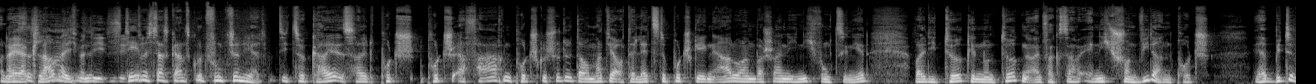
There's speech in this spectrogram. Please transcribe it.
Und naja, klar, ich meine, die, System die, ist das ganz gut funktioniert. Die Türkei ist halt Putsch, Putsch erfahren, Putsch geschüttelt. Darum hat ja auch der letzte Putsch gegen Erdogan wahrscheinlich nicht funktioniert, weil die Türkinnen und Türken einfach gesagt haben, ey, nicht schon wieder ein Putsch. Ja, bitte,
